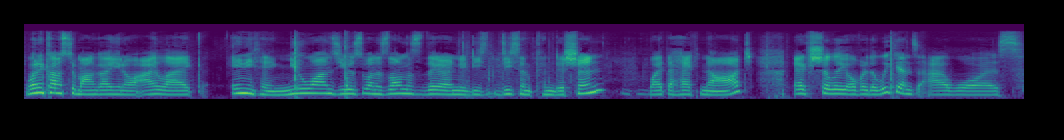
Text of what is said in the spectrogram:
when it comes to manga, you know, I like anything new ones, used one, as long as they're in a de- decent condition. Why the heck not? Actually, over the weekends, I was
